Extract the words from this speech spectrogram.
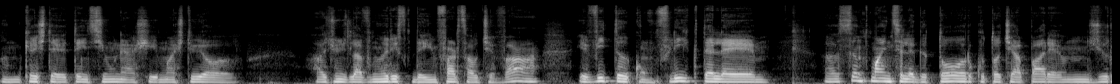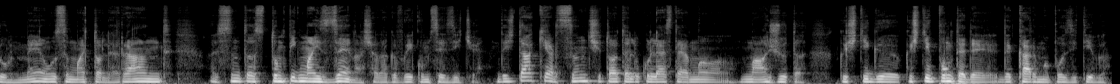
îmi crește tensiunea și mai știu eu ajungi la vreun risc de infart sau ceva, evit conflictele, Uh, sunt mai înțelegător cu tot ce apare în jurul meu, sunt mai tolerant, uh, sunt, uh, sunt un pic mai zen, așa dacă vrei cum se zice. Deci da, chiar sunt și toate lucrurile astea mă, mă ajută, câștig, câștig puncte de, de karmă pozitivă.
